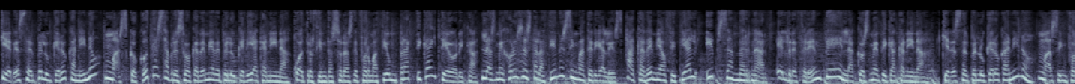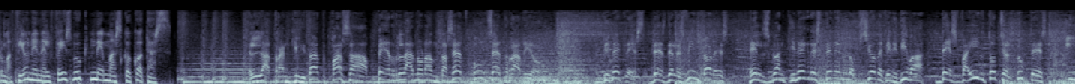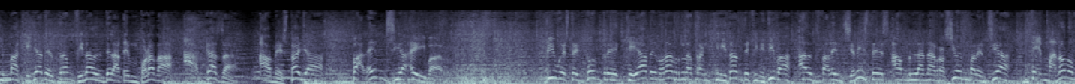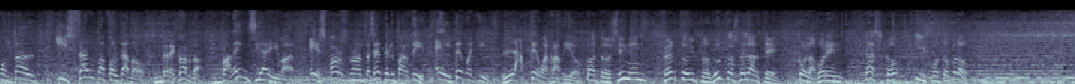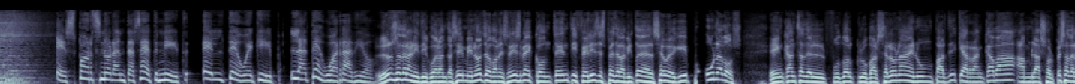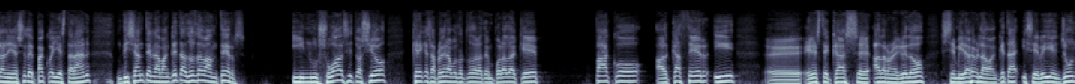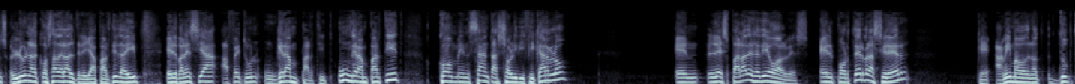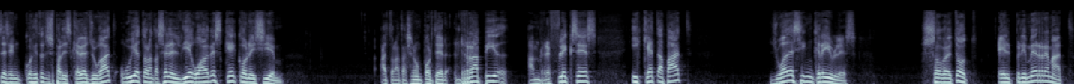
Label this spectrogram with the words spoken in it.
¿Quieres ser peluquero canino? Mascocotas abre su academia de peluquería canina. 400 horas de formación práctica y teórica. Las mejores instalaciones y materiales. Academia oficial Yves Saint Bernard. El referente en la cosmética canina. ¿Quieres ser peluquero canino? Más información en el Facebook de Mascocotas. La tranquil·litat passa per la 97.7 ràdio. Dimecres, des de les 20 hores, els blanquinegres tenen l'opció definitiva d'esvair tots els dubtes i maquillar el tram final de la temporada a casa, a Mestalla, València-Eibar. Viu este encontre que ha de donar la tranquil·litat definitiva als valencianistes amb la narració en valencià de Manolo Montal i Salva Folgado. Recorda, València-Eibar. Esports 97 el partit, el teu equip, la teua ràdio. Patrocinen Ferto i Productos Belarte. Col·laboren Tasco i Fotopro. Esports 97 nit, el teu equip, la teua ràdio. Les 11 de la nit i 46 minuts, el valencianisme content i feliç després de la victòria del seu equip 1-2 en canxa del Futbol Club Barcelona en un partit que arrencava amb la sorpresa de l'alineació de Paco i Estaran deixant en la banqueta dos davanters. Inusual situació, crec que és la primera volta tota la temporada que Paco, Alcácer i eh, en este cas eh, Álvaro Negredo se mirava en la banqueta i se veien junts l'un al costat de l'altre i a partir d'ahí el València ha fet un gran partit un gran partit començant a solidificar-lo en les parades de Diego Alves el porter brasiler que a mi m'ha donat dubtes en quasi tots els partits que havia jugat avui ha tornat a ser el Diego Alves que coneixíem ha tornat a ser un porter ràpid amb reflexes i que ha tapat jugades increïbles. Sobretot, el primer remat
